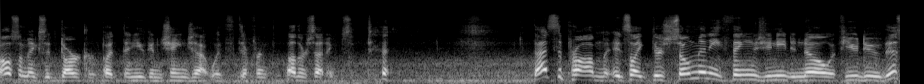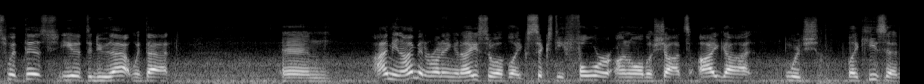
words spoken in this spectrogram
Also makes it darker, but then you can change that with different other settings. That's the problem. It's like there's so many things you need to know. If you do this with this, you have to do that with that. And I mean, I've been running an ISO of like 64 on all the shots I got, which, like he said,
